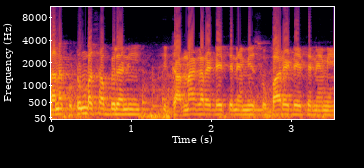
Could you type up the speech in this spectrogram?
తన కుటుంబ సభ్యులని ఈ కరుణాకర్ రెడ్డి అయితేనేమి సుబ్బారెడ్డి అయితేనేమి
